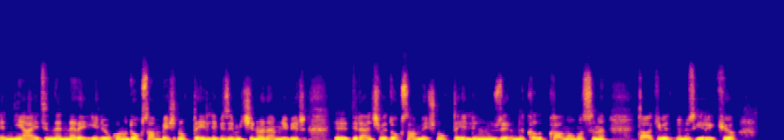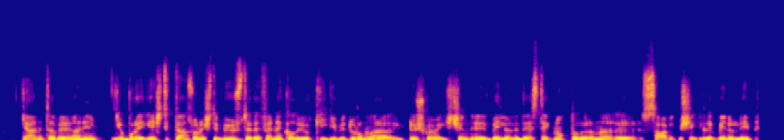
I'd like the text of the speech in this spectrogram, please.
E, nihayetinde nereye geliyor konu? 95.50 bizim için önemli bir e, direnç ve 95.50'nin üzerinde kalıp kalmamasını takip etmemiz gerekiyor. Yani tabii hani buraya geçtikten sonra işte bir üst hedefe ne kalıyor ki gibi durumlara düşmemek için e, belirli destek noktalarını e, sabit bir şekilde belirleyip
